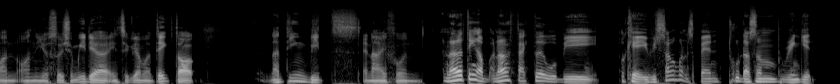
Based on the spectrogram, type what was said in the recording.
on on your social media, Instagram or TikTok, nothing beats an iPhone. Another thing, another factor would be okay if you someone going to spend two dozen ringgit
